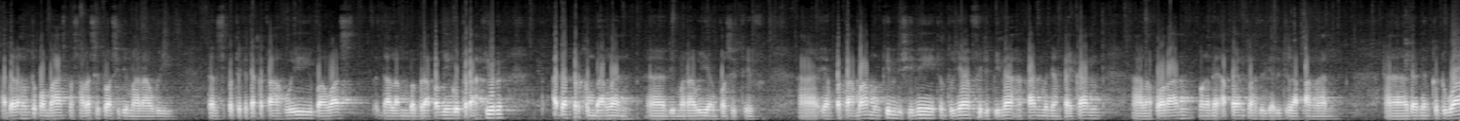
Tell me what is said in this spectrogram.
adalah untuk membahas masalah situasi di Marawi. Dan seperti kita ketahui bahwa dalam beberapa minggu terakhir ada perkembangan di Marawi yang positif. Yang pertama mungkin di sini tentunya Filipina akan menyampaikan uh, laporan mengenai apa yang telah terjadi di lapangan. Uh, dan yang kedua,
